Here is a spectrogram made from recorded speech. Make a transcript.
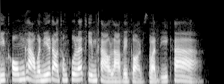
มีคมค่ะ วันนี้เราทั้งคู่และทีมข่าวลาไปก่อน สวัสดีค่ะ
